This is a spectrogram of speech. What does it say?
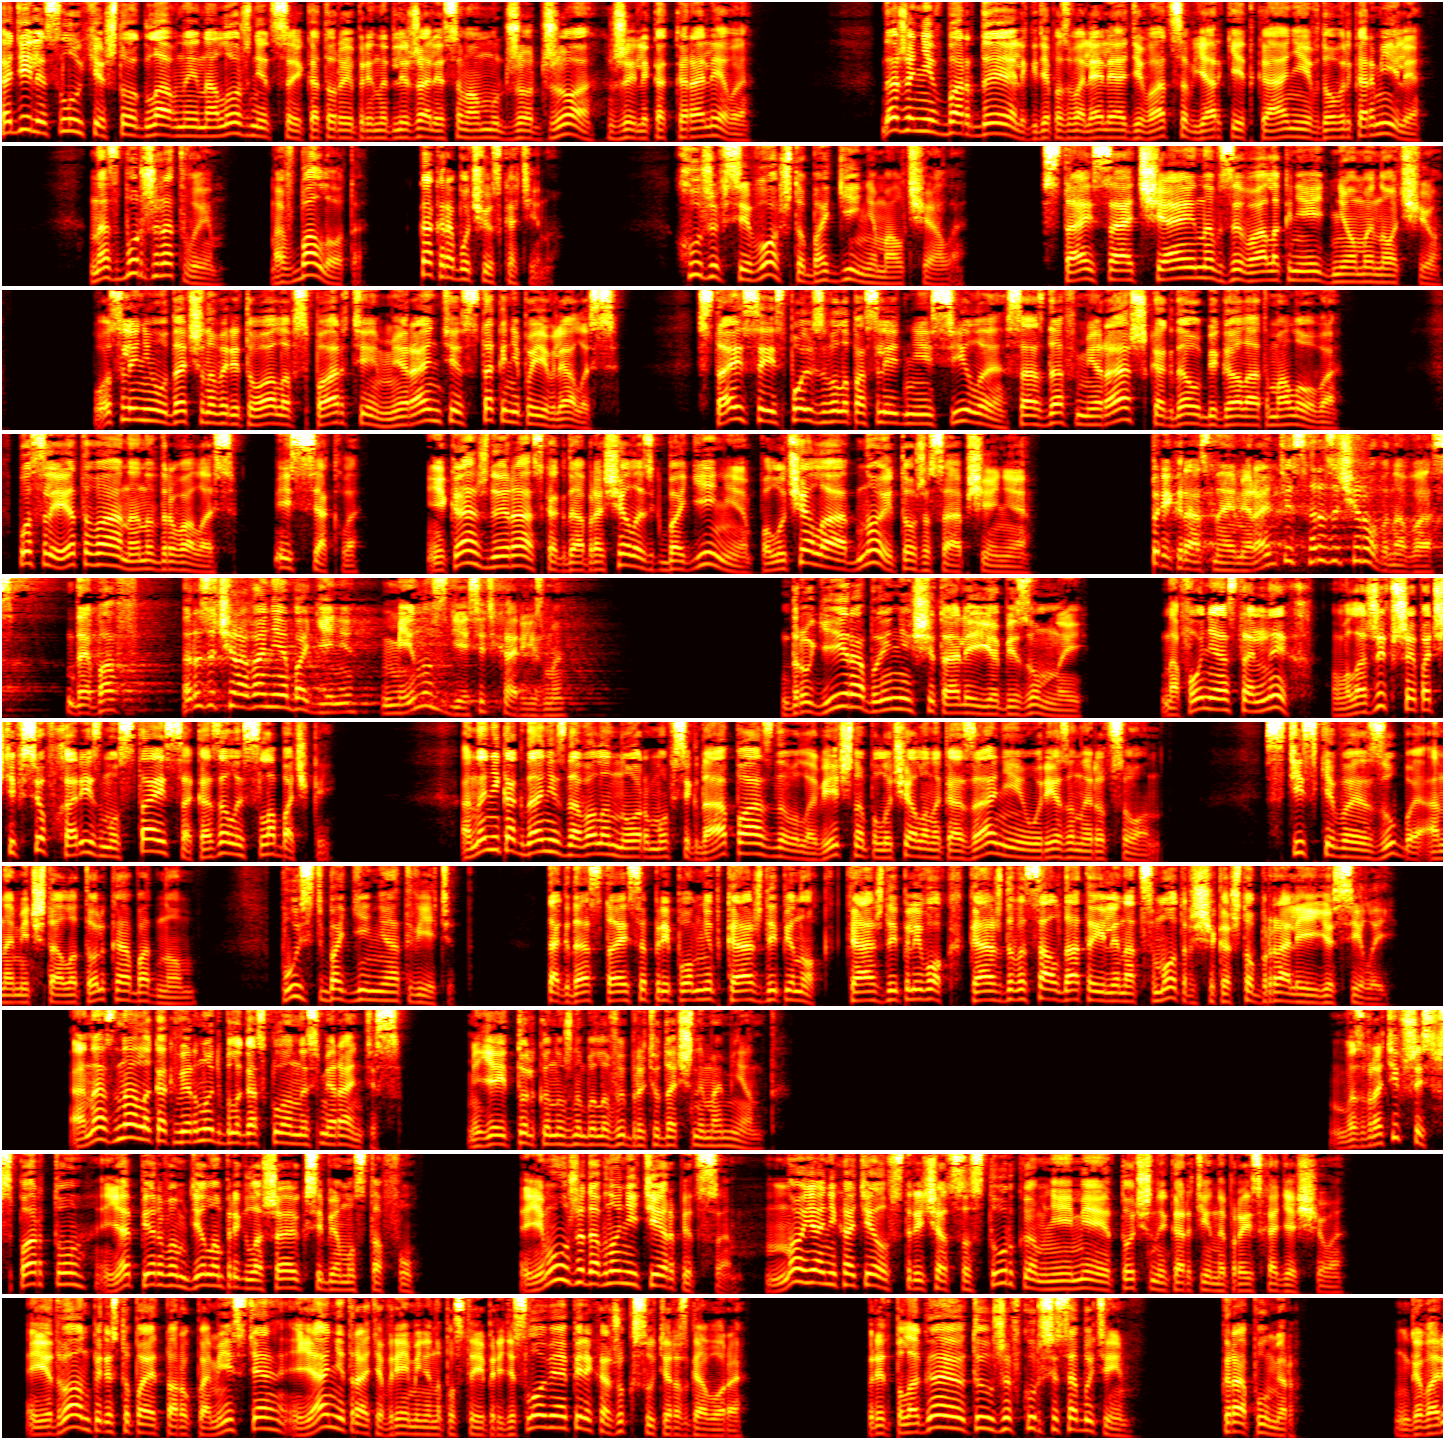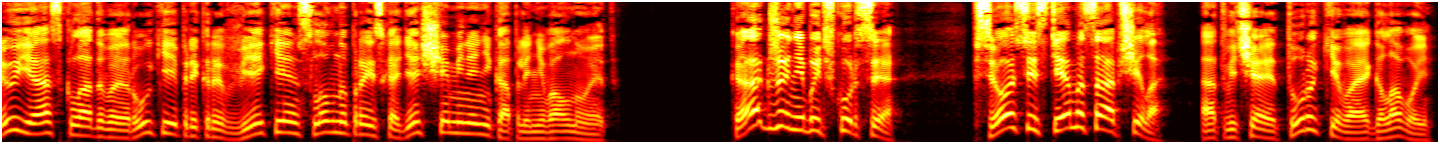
Ходили слухи, что главные наложницы, которые принадлежали самому Джо-Джо, жили как королевы. Даже не в бордель, где позволяли одеваться в яркие ткани и вдоволь кормили. На сбор жратвы, а в болото, как рабочую скотину. Хуже всего, что богиня молчала. Стайса отчаянно взывала к ней днем и ночью. После неудачного ритуала в Спарте Мирантис так и не появлялась. Стайса использовала последние силы, создав мираж, когда убегала от малого. После этого она надрывалась, иссякла. И каждый раз, когда обращалась к богине, получала одно и то же сообщение. «Прекрасная Мирантис разочарована в вас. Дебаф. Разочарование богини. Минус 10 харизмы». Другие рабыни считали ее безумной. На фоне остальных, вложившая почти все в харизму Стайс, оказалась слабачкой. Она никогда не сдавала норму, всегда опаздывала, вечно получала наказание и урезанный рацион. Стискивая зубы, она мечтала только об одном. Пусть богиня ответит. Тогда Стайса припомнит каждый пинок, каждый плевок, каждого солдата или надсмотрщика, что брали ее силой. Она знала, как вернуть благосклонность Мирантис — Ей только нужно было выбрать удачный момент. Возвратившись в Спарту, я первым делом приглашаю к себе Мустафу. Ему уже давно не терпится, но я не хотел встречаться с турком, не имея точной картины происходящего. Едва он переступает порог поместья, я, не тратя времени на пустые предисловия, перехожу к сути разговора. «Предполагаю, ты уже в курсе событий. Краб умер. Говорю я, складывая руки и прикрыв веки, словно происходящее меня ни капли не волнует. «Как же не быть в курсе? Все система сообщила», — отвечает Тура, кивая головой.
